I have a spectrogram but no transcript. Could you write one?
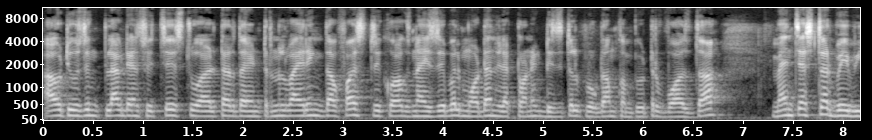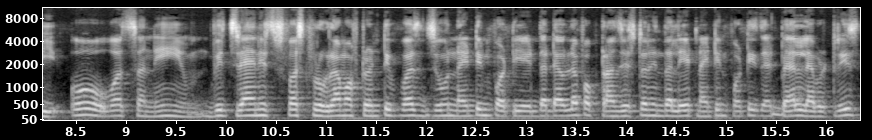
out using plugged and switches to alter the internal wiring. The first recognizable modern electronic digital program computer was the Manchester Baby. Oh, what's a name? Which ran its first program of 21st June 1948. The development of transistor in the late 1940s at Bell Laboratories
